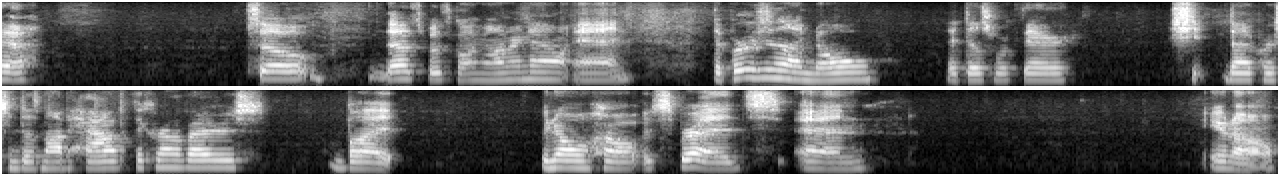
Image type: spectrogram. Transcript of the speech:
Yeah. So that's what's going on right now. And the person I know that does work there, she, that person does not have the coronavirus, but we know how it spreads and you know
